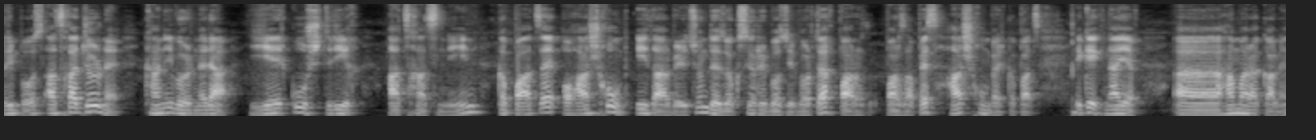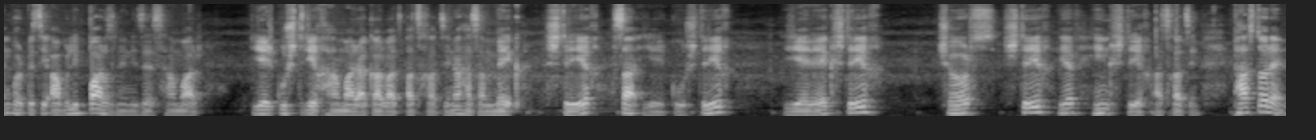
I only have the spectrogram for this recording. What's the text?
ribose ածխաջուրն է, քանի որ նրա երկու շտրիխ ածխածնին կպած է OH խումբ՝ ի տարբերություն դեզօքսիռիբոզի, որտեղ պարզապես H խումբ էր կպած։ Եկեք նաև համարակալենք, որպեսզի ավելի པարզ լինի ձեզ համար երկու շտրիխ համարակալված ածխածինը, հասա 1 շտրիխ, սա 2 շտրիխ, 3 շտրիխ, 4 շտրիխ եւ 5 շտրիխ ածխածին։ Փաստորեն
